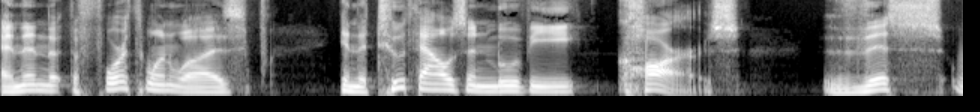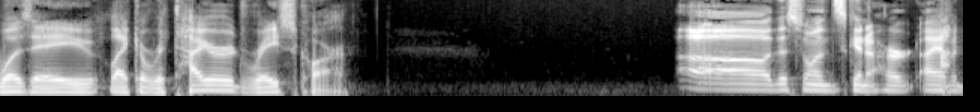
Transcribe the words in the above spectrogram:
And then the, the fourth one was in the 2000 movie Cars. This was a like a retired race car. Oh, this one's gonna hurt. I have a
